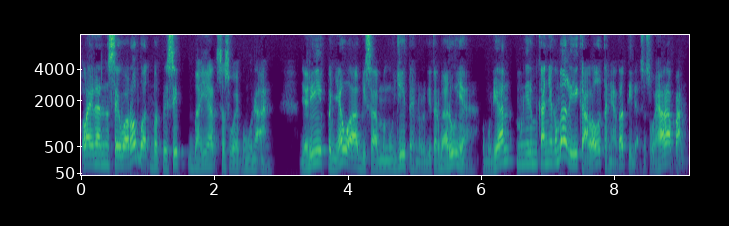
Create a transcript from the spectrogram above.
Layanan sewa robot berprinsip bayar sesuai penggunaan. Jadi penyewa bisa menguji teknologi terbarunya, kemudian mengirimkannya kembali kalau ternyata tidak sesuai harapan.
